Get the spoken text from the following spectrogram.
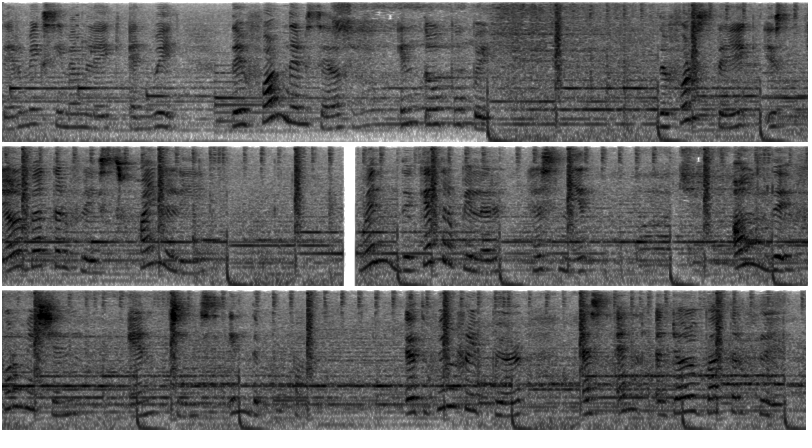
their maximum length and weight, they form themselves into pupae. The first stage is doll butterflies. Finally, when the caterpillar has made all the formation and change in the pupa, it will reappear as an adult butterfly.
